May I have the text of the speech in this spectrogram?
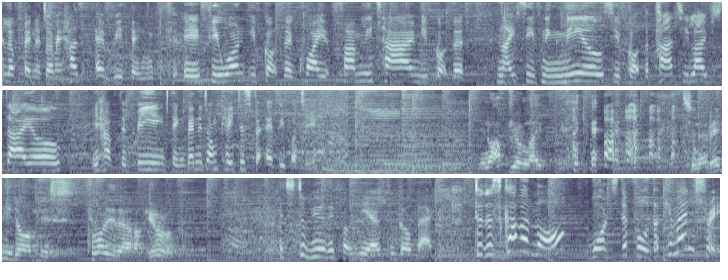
I love Benidorm. It has everything. If you want, you've got the quiet family time, you've got the nice evening meals, you've got the party lifestyle, you have the beach thing. Benidorm caters for everybody. You know, up your life. you know, Benidorm is Florida of Europe. It's too beautiful here to go back. To discover more, watch the full documentary.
